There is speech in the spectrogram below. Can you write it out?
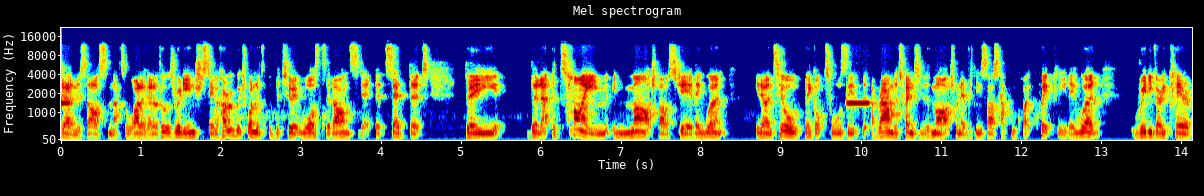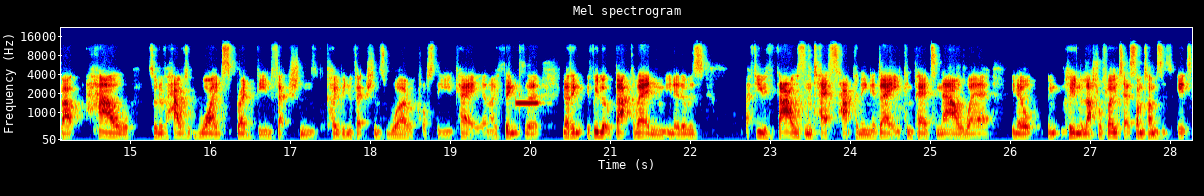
journalists asked them that a while ago. And I thought it was really interesting. I can't remember which one of the two it was that answered it, that said that the that at the time in March last year, they weren't, you know, until they got towards the, around the 20th of March when everything starts to happen quite quickly, they weren't really very clear about how sort of how widespread the infections, COVID infections were across the UK. And I think that, you know, I think if we look back then, you know, there was a few thousand tests happening a day compared to now where you know including the lateral flow test sometimes it's, it's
